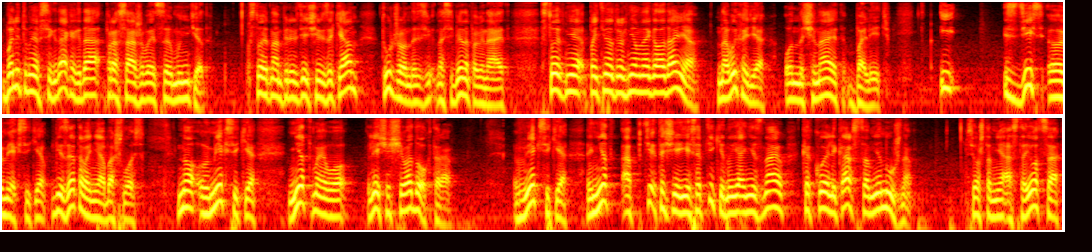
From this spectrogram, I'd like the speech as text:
болит у меня всегда, когда просаживается иммунитет. Стоит нам перелететь через океан, тут же он на себе напоминает. Стоит мне пойти на трехдневное голодание, на выходе он начинает болеть. И Здесь, э, в Мексике, без этого не обошлось. Но в Мексике нет моего лечащего доктора. В Мексике нет аптек, точнее, есть аптеки, но я не знаю, какое лекарство мне нужно. Все, что мне остается,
